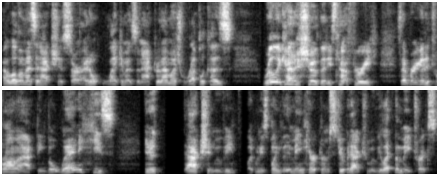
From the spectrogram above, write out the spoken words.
I love him as an action star. I don't like him as an actor that much. Replicas really kind of showed that he's not very he's not very good at drama acting. But when he's in an action movie, like when he's playing the main character in a stupid action movie like The Matrix,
